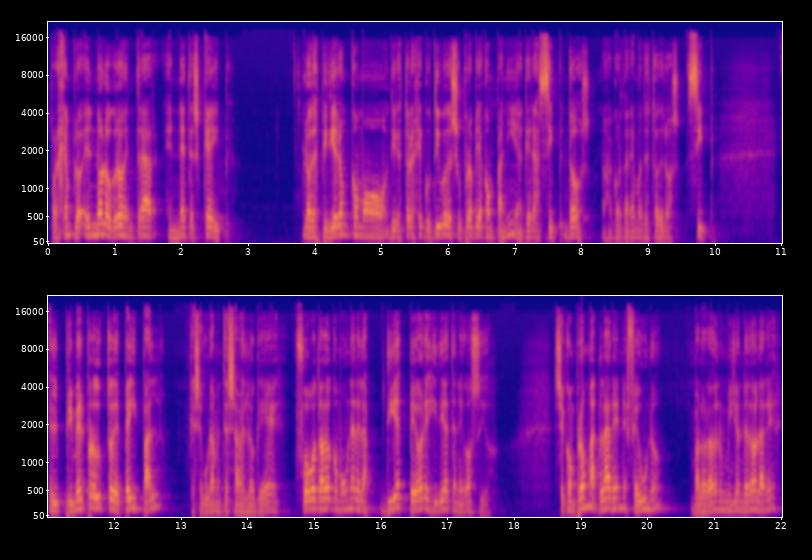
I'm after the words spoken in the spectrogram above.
Por ejemplo, él no logró entrar en Netscape, lo despidieron como director ejecutivo de su propia compañía, que era Zip2. Nos acordaremos de esto de los Zip. El primer producto de PayPal, que seguramente sabes lo que es, fue votado como una de las 10 peores ideas de negocio. Se compró un McLaren F1, valorado en un millón de dólares,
